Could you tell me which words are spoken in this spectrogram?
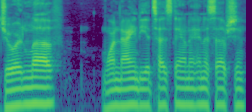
Jordan Love, 190, a touchdown, an interception.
